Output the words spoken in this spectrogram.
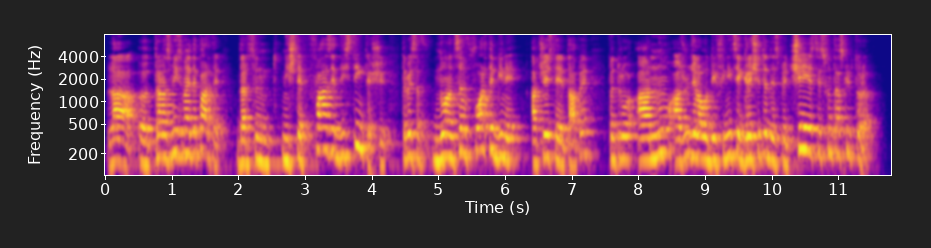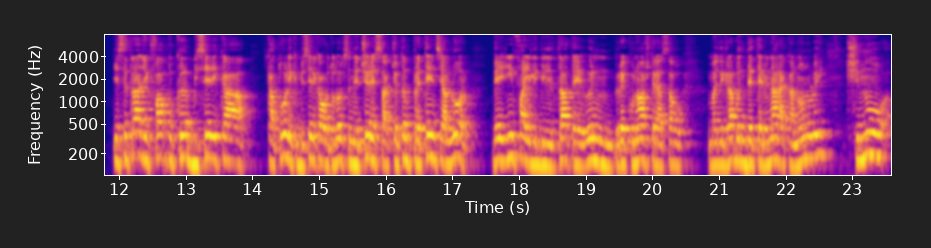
l-a uh, transmis mai departe. Dar sunt niște faze distincte și trebuie să nuanțăm foarte bine aceste etape pentru a nu ajunge la o definiție greșită despre ce este Sfânta Scriptură. Este tragic faptul că Biserica Catolică, Biserica Ortodoxă ne cere să acceptăm pretenția lor de infailibilitate în recunoașterea sau mai degrabă în determinarea canonului și nu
